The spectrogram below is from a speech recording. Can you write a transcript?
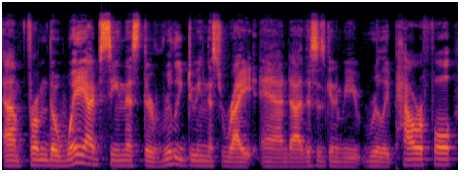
um, from the way I've seen this, they're really doing this right, and uh, this is going to be really powerful.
